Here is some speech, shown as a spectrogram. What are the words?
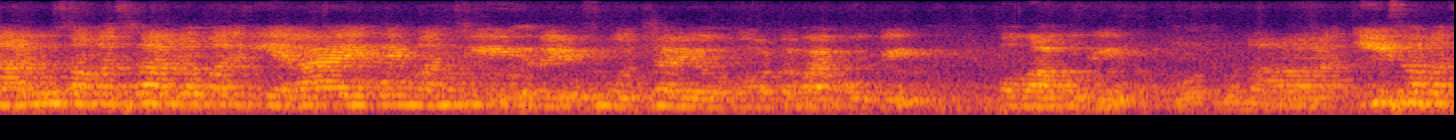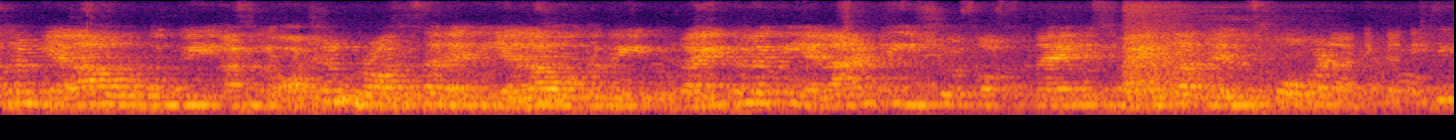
నాలుగు సంవత్సరాల్లో మనకి ఎలా అయితే మంచి రేట్స్ వచ్చాయో టొబాకోకి పొగాకుకి ఈ సంవత్సరం ఎలా అవుతుంది? అసలు ఆప్షన్ ప్రాసెస్ అనేది ఎలా అవుతుంది? రైతులకి ఎలాంటి ఇష్యూస్ వస్తున్నాయని స్వయంగా తెలుసుకోవడానికి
